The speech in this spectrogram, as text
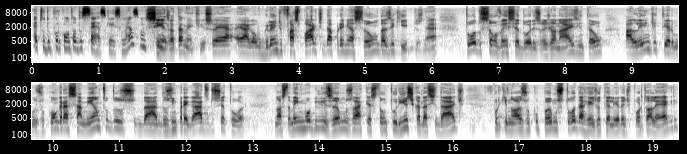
é tudo por conta do SESC, é isso mesmo? Sim, exatamente. Isso é, é o grande, faz parte da premiação das equipes, né? Todos são vencedores regionais, então, além de termos o congraçamento dos, da, dos empregados do setor, nós também mobilizamos a questão turística da cidade, porque nós ocupamos toda a rede hoteleira de Porto Alegre,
